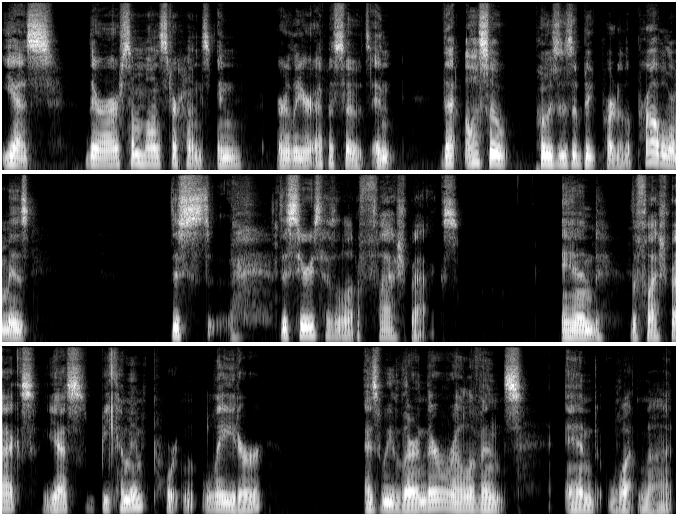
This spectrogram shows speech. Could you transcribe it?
Yes, there are some monster hunts in earlier episodes. And that also poses a big part of the problem is this this series has a lot of flashbacks. And the flashbacks, yes, become important later as we learn their relevance and whatnot.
